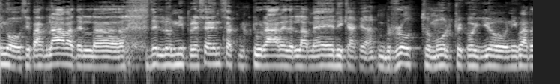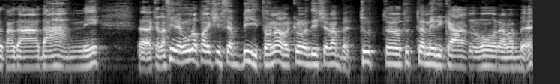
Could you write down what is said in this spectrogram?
di nuovo si parlava del- dell'onnipresenza culturale dell'America che ha rotto molto i coglioni, guarda, da, da- da anni. eh, che alla fine uno poi ci si abitua, no? Perché uno dice, vabbè, tutto, tutto americano ora, vabbè.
